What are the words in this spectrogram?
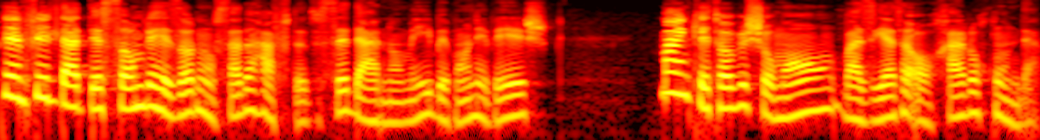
پنفیلد در دسامبر 1973 در نامه‌ای به ما نوشت من کتاب شما وضعیت آخر رو خوندم.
